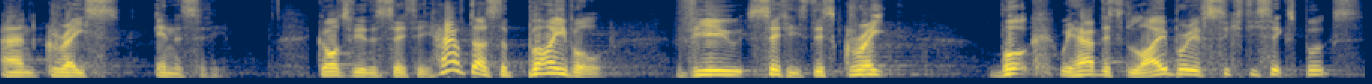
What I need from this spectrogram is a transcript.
and grace in the city. God's view of the city. How does the Bible view cities? This great book, we have this library of 66 books.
